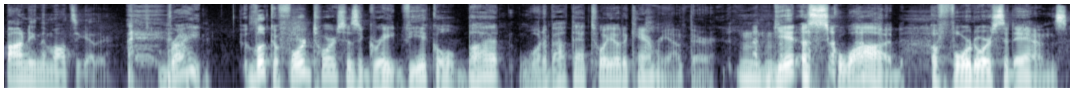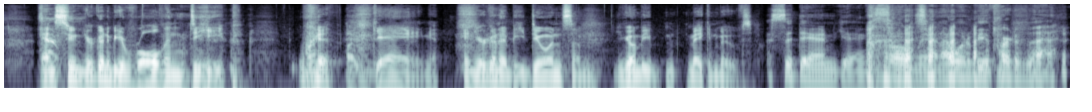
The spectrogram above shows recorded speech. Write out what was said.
bonding them all together. right. Look, a Ford Taurus is a great vehicle, but what about that Toyota Camry out there? Mm-hmm. Get a squad of four door sedans, and soon you're going to be rolling deep with a gang, and you're going to be doing some, you're going to be making moves. A sedan gang. Oh man, I want to be a part of that.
